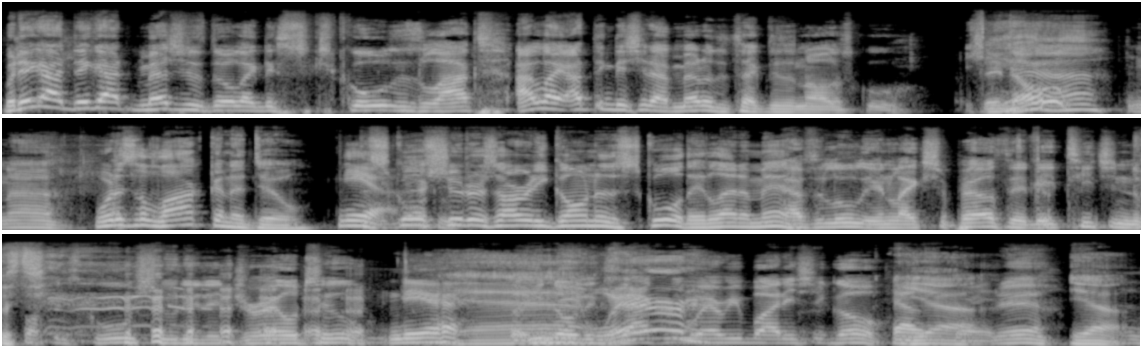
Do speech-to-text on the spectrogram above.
But they got they got measures though. Like the schools is locked. I like. I think they should have metal detectors in all the school. They yeah. Nah, What is the lock gonna do? Yeah. the school shooter's already going to the school. They let him in. absolutely. And like Chappelle said, they teaching the fucking school shooter to drill too. Yeah. So he knows exactly where everybody should go. That Yeah. Yeah, Yeah,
